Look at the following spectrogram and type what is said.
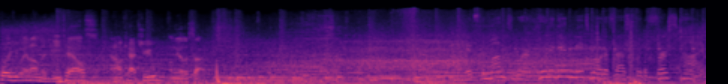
fill you in on the details, and I'll catch you on the other side. It's the month where Hoonigan meets Motorfest for the first time.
